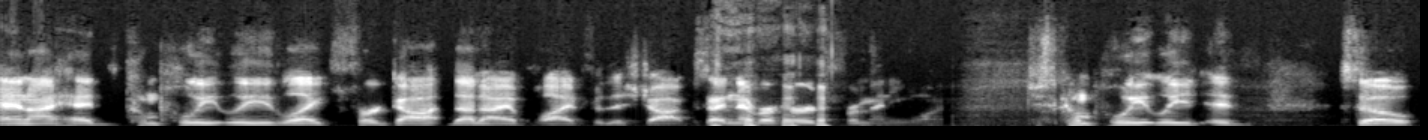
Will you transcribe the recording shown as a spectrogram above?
And I had completely like forgot that I applied for this job because I never heard from anyone. Just completely it, so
